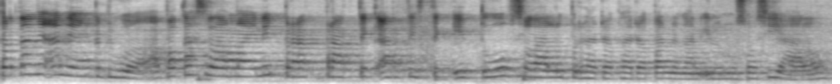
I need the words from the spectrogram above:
Pertanyaan yang kedua, apakah selama ini praktik artistik itu selalu berhadapan-hadapan dengan ilmu sosial?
